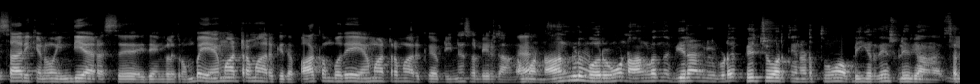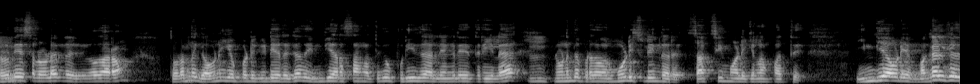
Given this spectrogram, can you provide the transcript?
விசாரிக்கணும். இந்திய அரசு. இது எங்களுக்கு ரொம்ப ஏமாற்றமா இருக்கு. இதை பார்க்கும்போதே ஏமாற்றமா இருக்கு அப்படின்னு சொல்லியிருக்காங்க. நாங்களும் வருவோம். நாங்களும் இந்த வீராங்கனைகள் கூட பேச்சுவார்த்தை நடத்துவோம் அப்படிங்கறதையும் சொல்லியிருக்காங்க. சர்வதேச அளவுல இந்த விவகாரம் தொடர்ந்து கவனிக்கப்பட்டுக்கிட்டே இருக்கு. அது இந்திய அரசாங்கத்துக்கு புரியுதா இல்லைங்கிறதே தெரியல. இன்னொன்று வந்து பிரதமர் மோடி சொல்லியிருந்தாரு. சாக்சி எல்லாம் பார்த்து இந்தியாவுடைய மகள்கள்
